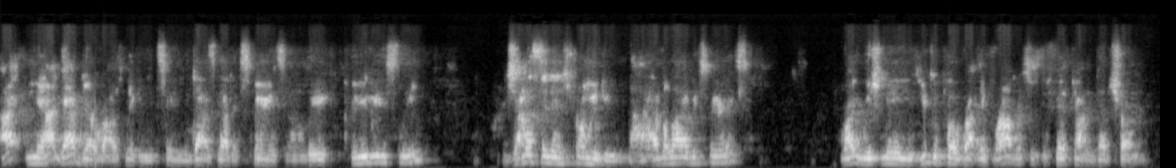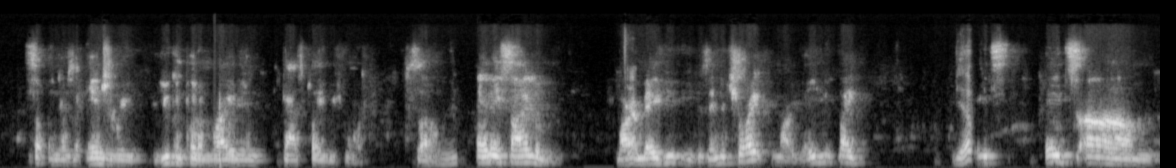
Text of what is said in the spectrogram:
I yeah, I got Darryl Roberts making the team. The guy's got experience in the league previously. Johnson and Stroman do not have a lot of experience, right? Which means you could put if Roberts is the fifth on the depth chart, something there's an injury, you can put him right in. The guy's played before, so Mhm. and they signed him. Martin Mayhew, he was in Detroit. Martin Mayhew, like, Yep. it's it's um.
